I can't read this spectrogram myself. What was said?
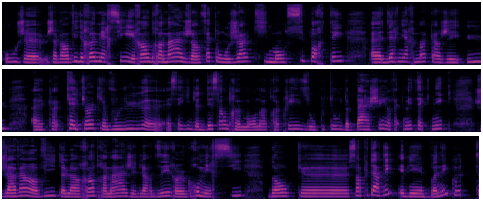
où j'avais envie de remercier et rendre hommage en fait aux gens qui m'ont supporté dernièrement quand j'ai eu quelqu'un qui a voulu essayer de descendre mon entreprise ou plutôt de bâcher en fait mes techniques. J'avais envie de leur rendre hommage et de leur dire un gros merci. Donc sans plus tarder, eh bien bonne écoute.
